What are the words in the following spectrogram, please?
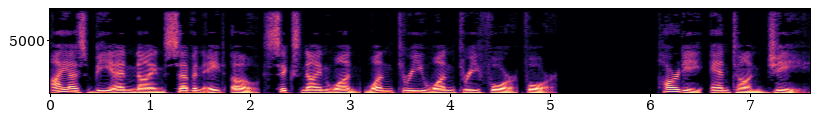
ISBN 978 0 691 13134 Hardy, Anton G.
